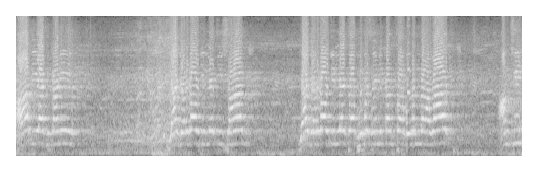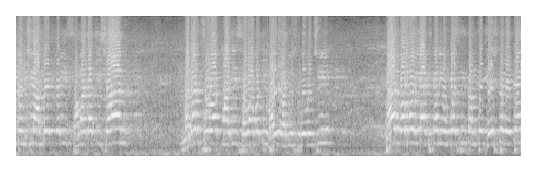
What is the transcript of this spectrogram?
आज या ठिकाणी या जळगाव जिल्ह्याची शान या जळगाव जिल्ह्याच्या भीमसैनिकांचा बुलंद आवाज आमची तुमची आंबेडकरी समाजाची शान नगरसेवक माजी सभापती भाई राजू सूर्यवंशी त्याचबरोबर या ठिकाणी उपस्थित आमचे ज्येष्ठ नेते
